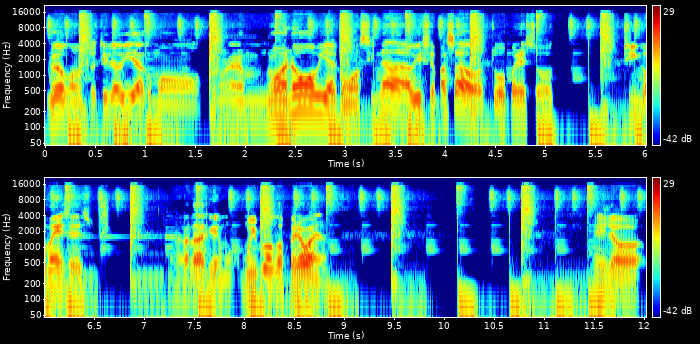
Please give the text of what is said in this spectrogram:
luego con su estilo de vida como con una nueva novia, como si nada hubiese pasado. Estuvo preso cinco meses. La verdad que muy pocos, pero bueno. Es lo,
